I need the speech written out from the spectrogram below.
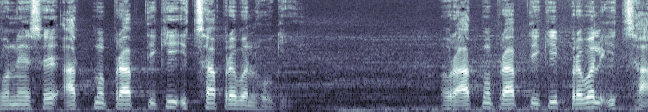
होने से आत्म प्राप्ति की इच्छा प्रबल होगी। और आत्म प्राप्ति की प्रबल इच्छा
